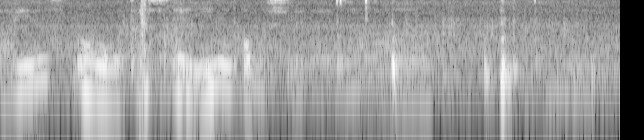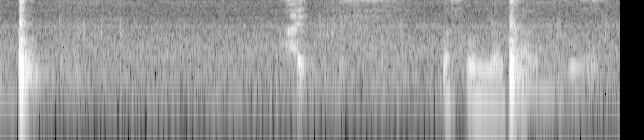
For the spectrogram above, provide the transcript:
ああいうやつの方が確かにいいのかもしれないな。うん、はい。まあ、そんな感じです。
